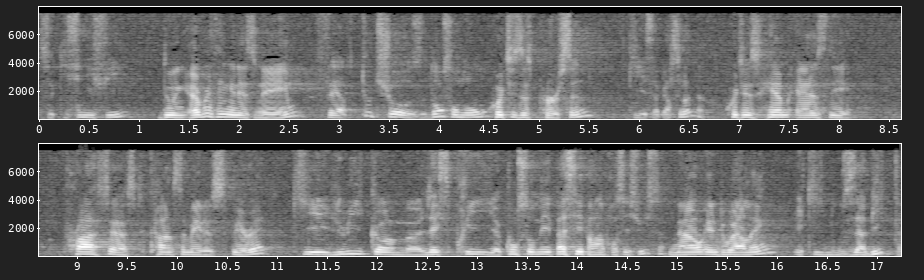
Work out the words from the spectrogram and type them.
ce qui signifie doing everything in his name, faire toute chose dans son nom, which is his person, qui est sa personne, which is him as the processed, consummated spirit, qui est lui comme l'esprit consommé, passé par un processus, now indwelling, et qui nous habite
